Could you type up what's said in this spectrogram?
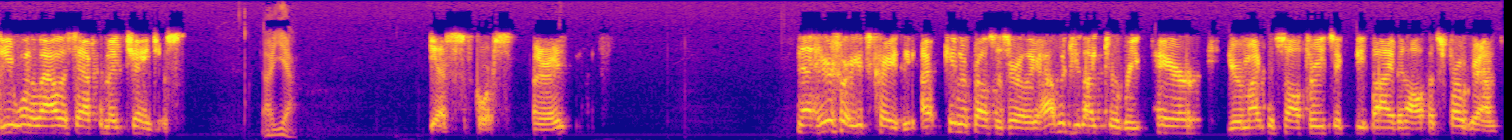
Do you want to allow this app to make changes? Uh, yeah. Yes, of course. All right. Now, here's where it gets crazy. I came across this earlier. How would you like to repair your Microsoft 365 and Office programs?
